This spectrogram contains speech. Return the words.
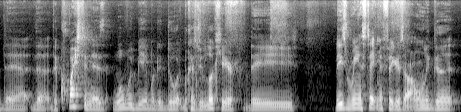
The, the, the question is, will we be able to do it? Because you look here, the these reinstatement figures are only good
